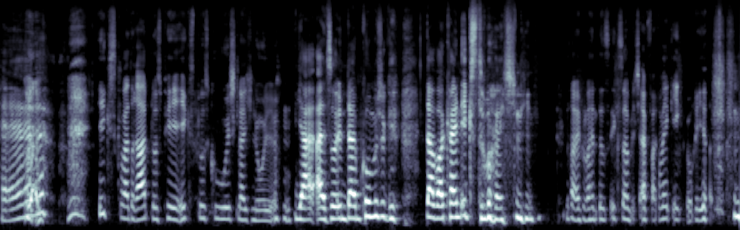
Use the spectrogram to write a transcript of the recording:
Hä? x Quadrat plus p x plus q ist gleich 0. Ja, also in deinem komischen, Ge da war kein X dabei, Schneen. Nein, Mann, das x habe ich einfach wegignoriert.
